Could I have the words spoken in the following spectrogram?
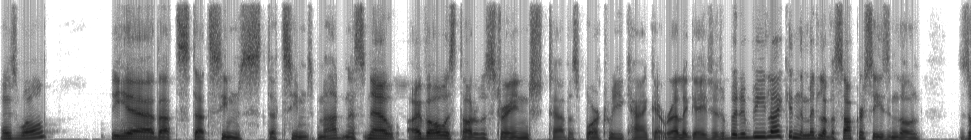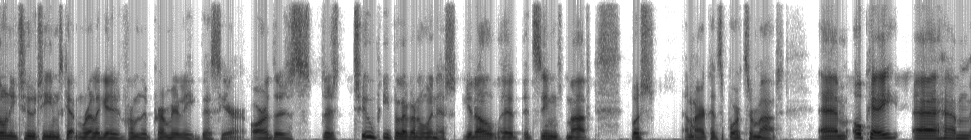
as well? Yeah, that's that seems that seems madness. Now, I've always thought it was strange to have a sport where you can't get relegated, but it'd be like in the middle of a soccer season going, there's only two teams getting relegated from the Premier League this year, or there's there's two people are going to win it. You know, it, it seems mad, but American sports are mad. Um, okay. Um,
